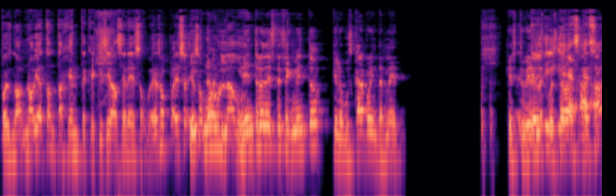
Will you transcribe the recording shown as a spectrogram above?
Pues no, no había tanta gente que quisiera hacer eso. Eso, eso, por un lado. Y dentro de este segmento, que lo buscara por internet que estuviera dispuesto a,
